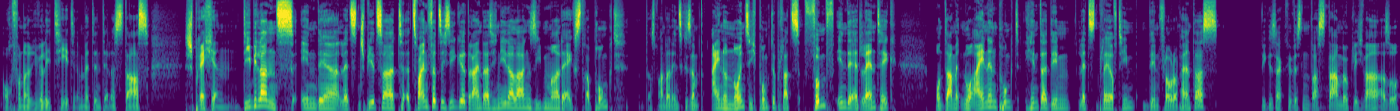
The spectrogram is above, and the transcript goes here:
auch von einer Rivalität mit den Dallas Stars sprechen. Die Bilanz in der letzten Spielzeit: 42 Siege, 33 Niederlagen, siebenmal der Extrapunkt. Das waren dann insgesamt 91 Punkte, Platz 5 in der Atlantic und damit nur einen Punkt hinter dem letzten Playoff-Team, den Florida Panthers. Wie gesagt, wir wissen, was da möglich war. Also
